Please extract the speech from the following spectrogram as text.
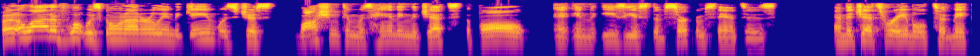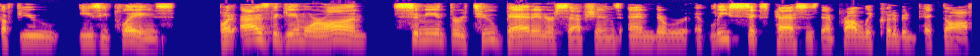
But a lot of what was going on early in the game was just Washington was handing the Jets the ball in the easiest of circumstances, and the Jets were able to make a few easy plays. But as the game wore on, Siemian threw two bad interceptions, and there were at least six passes that probably could have been picked off.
